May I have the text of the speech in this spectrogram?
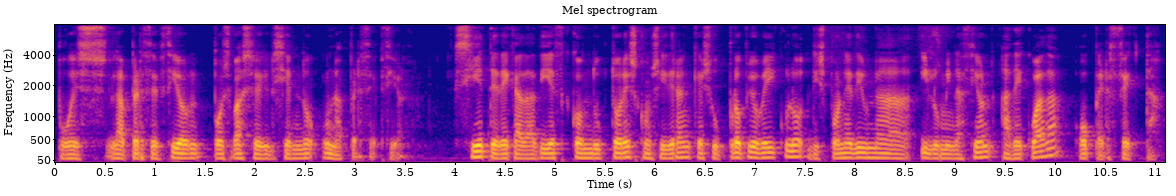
pues la percepción pues va a seguir siendo una percepción. 7 de cada 10 conductores consideran que su propio vehículo dispone de una iluminación adecuada o perfecta.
